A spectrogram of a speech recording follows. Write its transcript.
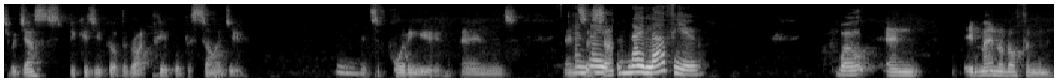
to adjust because you've got the right people beside you mm. and supporting you, and and, and so they, some, they love you. Well, and it may not often,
